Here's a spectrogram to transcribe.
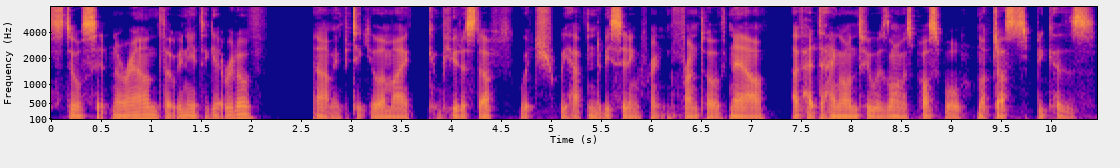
still sitting around that we need to get rid of. Um, in particular, my computer stuff, which we happen to be sitting in front of now, I've had to hang on to as long as possible, not just because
